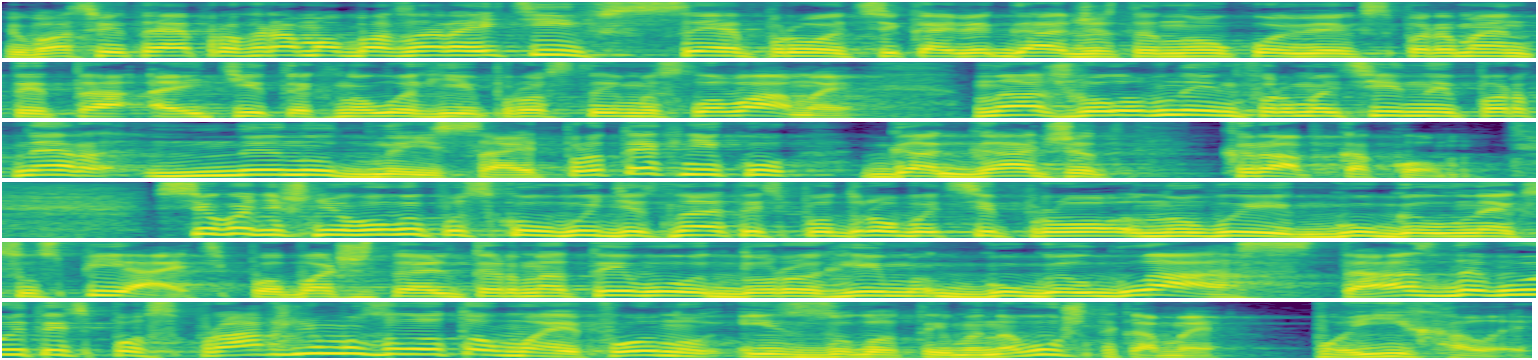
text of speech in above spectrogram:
Вас вітає програма Базар IT. Все про цікаві гаджети, наукові експерименти та it технології простими словами. Наш головний інформаційний партнер ненудний сайт про техніку gagadget.com. З сьогоднішнього випуску ви дізнаєтесь подробиці про новий Google Nexus 5, побачите альтернативу дорогим Google Glass та здивуєтесь по справжньому золотому айфону із золотими навушниками. Поїхали!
